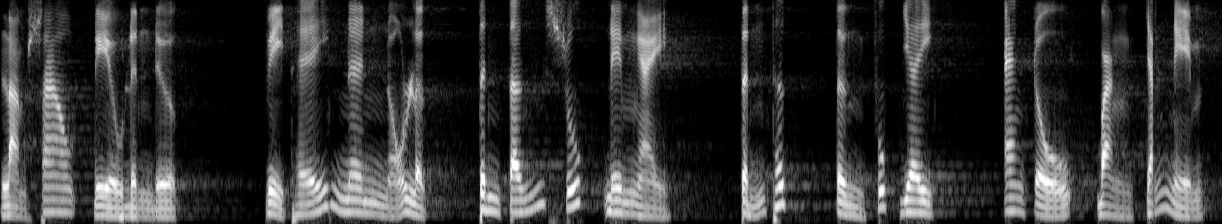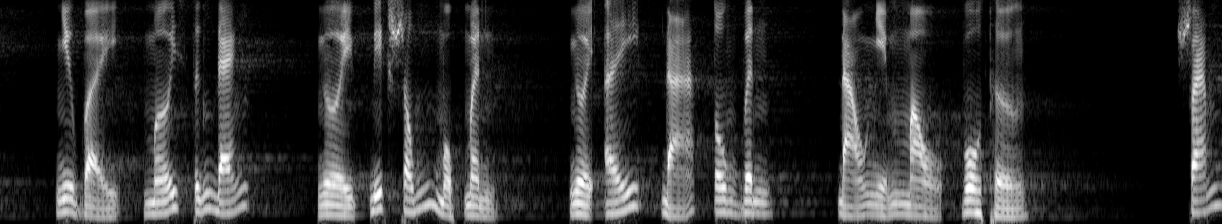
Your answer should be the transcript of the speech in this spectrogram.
làm sao điều đình được? Vì thế nên nỗ lực tinh tấn suốt đêm ngày, tỉnh thức từng phút giây, an trụ bằng chánh niệm. Như vậy mới xứng đáng. Người biết sống một mình, người ấy đã tôn vinh đạo nhiệm màu vô thượng. Sám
